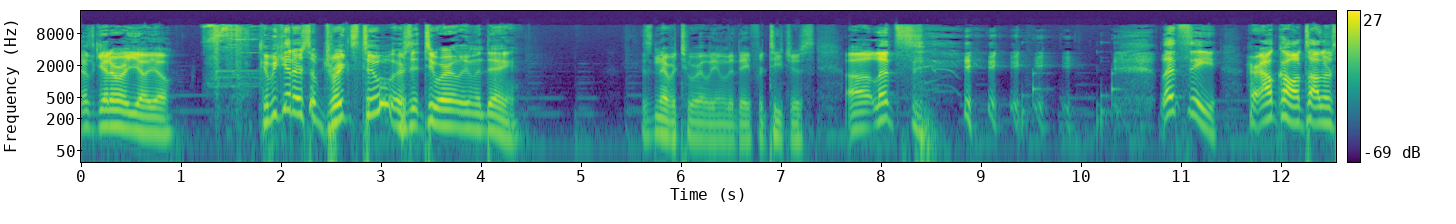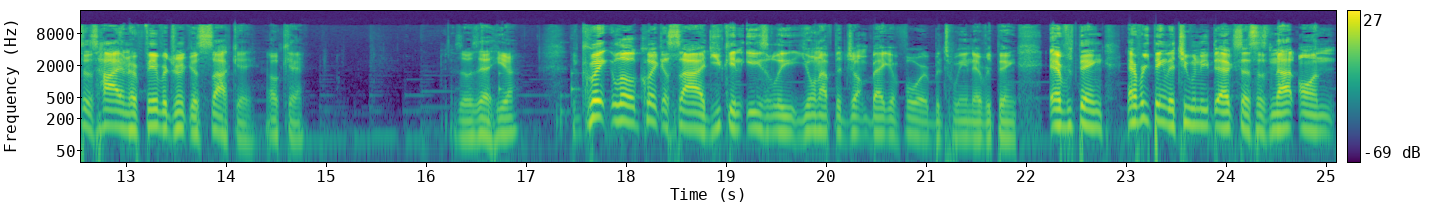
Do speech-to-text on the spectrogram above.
let's get her a yo-yo. Can we get her some drinks too, or is it too early in the day? It's never too early in the day for teachers. Uh, let's let's see. Her alcohol tolerance is high, and her favorite drink is sake. Okay. So is that here? Quick little quick aside, you can easily you don't have to jump back and forward between everything. Everything everything that you need to access is not on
